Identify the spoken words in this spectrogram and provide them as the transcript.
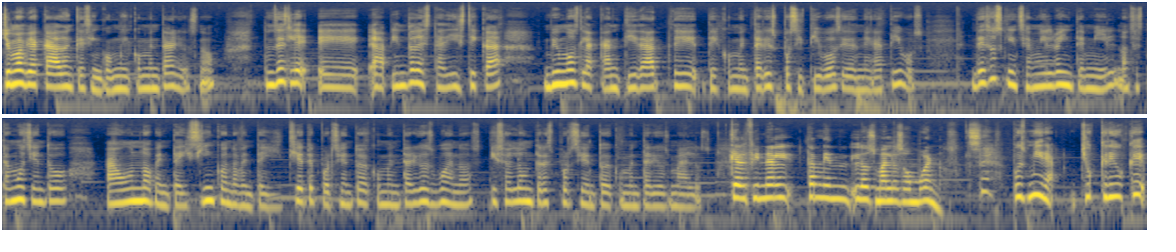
Yo me había quedado en que 5 mil comentarios, ¿no? Entonces, le, eh, viendo la estadística, vimos la cantidad de, de comentarios positivos y de negativos. De esos 15 mil, 20 mil, nos estamos yendo a un 95, 97% de comentarios buenos y solo un 3% de comentarios malos. Que al final también los malos son buenos. Sí. Pues mira, yo creo que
